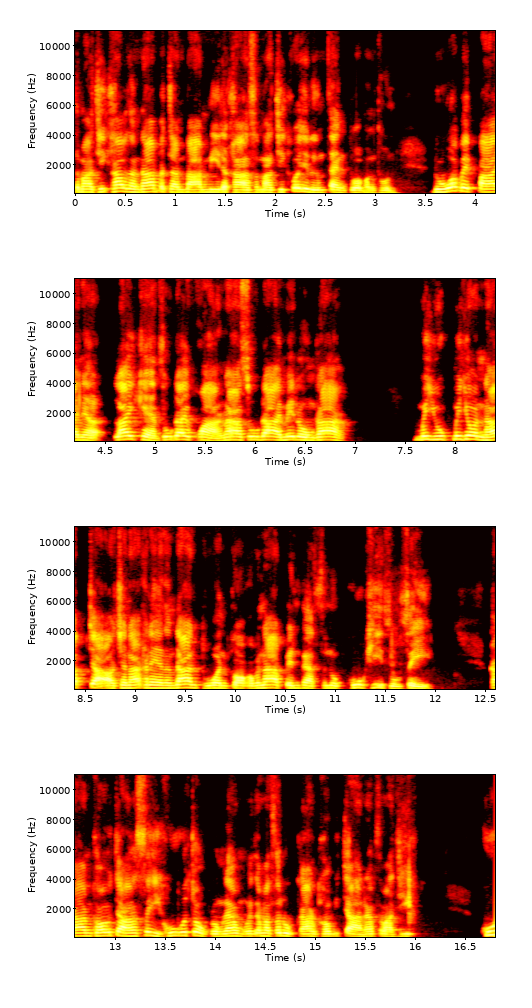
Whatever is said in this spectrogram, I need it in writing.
สมาชิกเข้าทางด้านประจันบานมีราคาสมาชิกก็อย่าลืมแต่งตัวบางทุน ดูว่าไปปลายเนี่ยไล่แขนสู้ได้ขวางหน้าสู้ได้ไม่ลงร่าง ไม่ยุบไม่ย่นครับ จะเอาชนะคะแนนทางด้านทวนกอกรรมนาเป็นแบบสนุกคู่ขี้สูสีการเขาวิจารณ์สี่คู่ก็จบลงแล้วผมก็จะมาสรุปการเขาวิจารณ์ครับสมาชิก คู่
